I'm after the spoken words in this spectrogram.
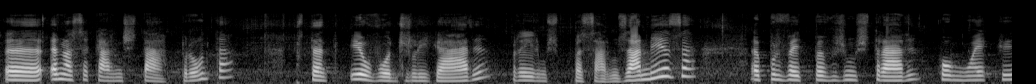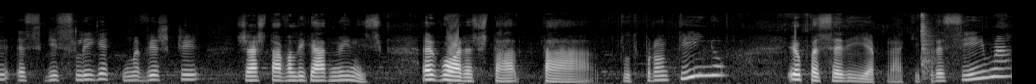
Uh, a nossa carne está pronta, portanto eu vou desligar para irmos passarmos à mesa. Aproveito para vos mostrar como é que a seguir se liga, uma vez que já estava ligado no início. Agora está, está tudo prontinho, eu passaria para aqui para cima,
